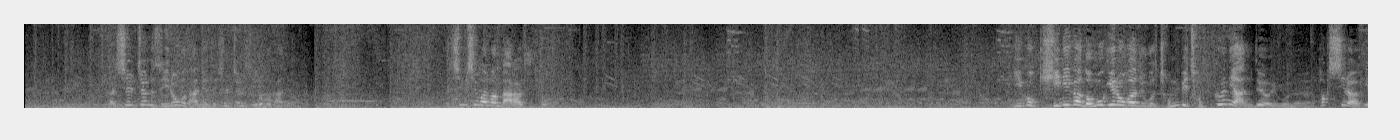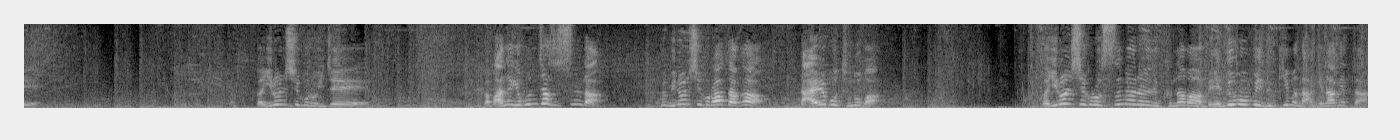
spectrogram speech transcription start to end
그러니까 실전에서 이러고 다녀야 돼. 실전에서 이러고 다녀. 심심하면 날아주고. 이거 길이가 너무 길어가지고 좀비 접근이 안 돼요 이거는. 확실하게. 그러니까 이런 식으로 이제 그러니까 만약에 혼자서 쓴다. 그럼 이런 식으로 하다가 날고 드노바. 그러니까 이런 식으로 쓰면은 그나마 매드무비 느낌은 나긴 하겠다.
